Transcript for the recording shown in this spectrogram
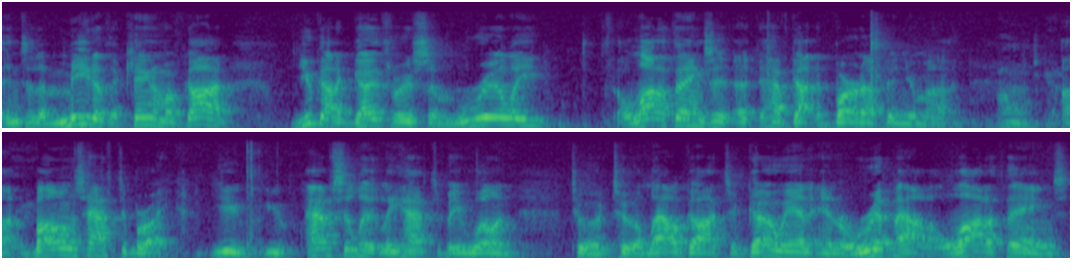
into the meat of the kingdom of God. You got to go through some really a lot of things that have got to burn up in your mind. Bones, uh, bones have to break. You you absolutely have to be willing to to allow God to go in and rip out a lot of things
